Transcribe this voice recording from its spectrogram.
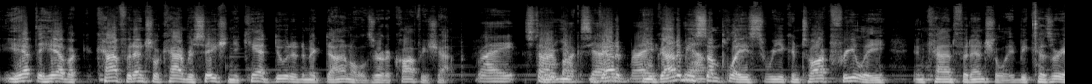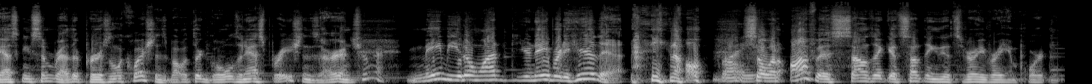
You have to have a confidential conversation. You can't do it at a McDonald's or at a coffee shop. Right. You- Starbucks. You, yeah. gotta, right. you gotta be yeah. someplace where you can talk freely and confidentially because they're asking some rather personal questions about what their goals and aspirations are. And Sure. maybe you don't want your neighbor to hear that, you know? Right. So an office sounds like it's something that's very, very important.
